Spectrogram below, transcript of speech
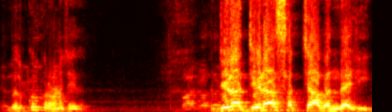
ਬਿਲਕੁਲ ਕਰਾਉਣਾ ਚਾਹੀਦਾ। ਜਿਹੜਾ ਜਿਹੜਾ ਸੱਚਾ ਬੰਦਾ ਹੈ ਜੀ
